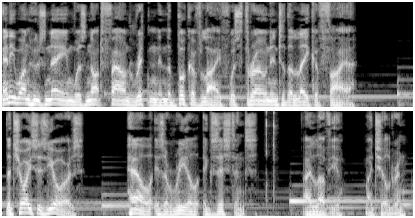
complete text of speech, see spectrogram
anyone whose name was not found written in the Book of Life was thrown into the lake of fire. The choice is yours. Hell is a real existence. I love you, my children.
